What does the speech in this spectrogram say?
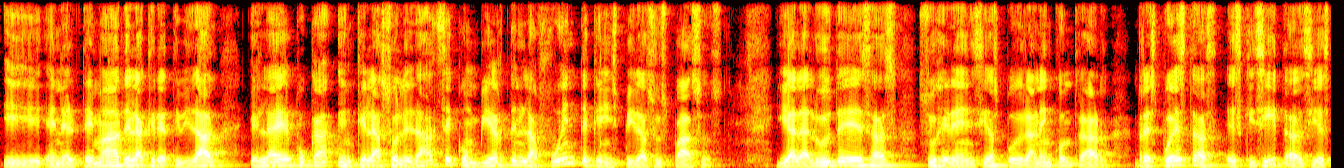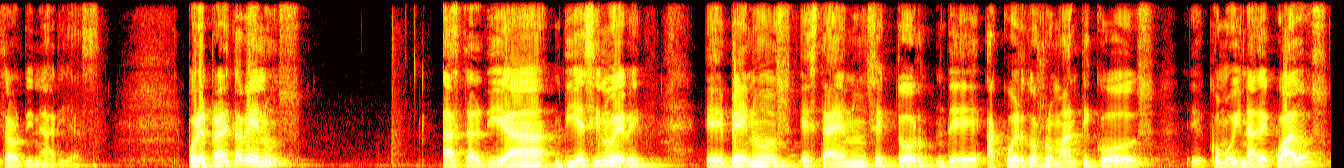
Y en el tema de la creatividad, es la época en que la soledad se convierte en la fuente que inspira sus pasos. Y a la luz de esas sugerencias podrán encontrar respuestas exquisitas y extraordinarias. Por el planeta Venus, hasta el día 19, eh, Venus está en un sector de acuerdos románticos eh, como inadecuados,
